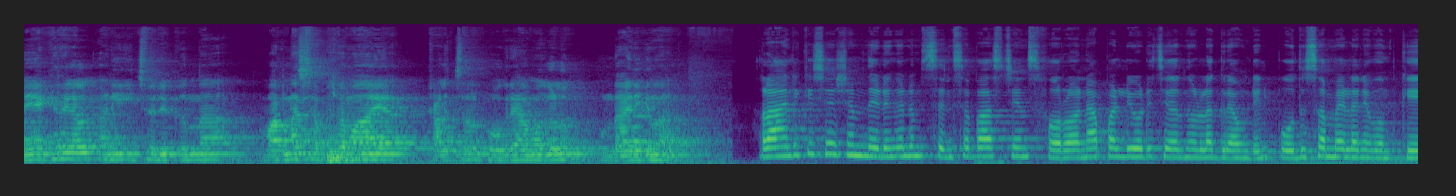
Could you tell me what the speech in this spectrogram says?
മേഖലകൾ അണിയിച്ചൊരുക്കുന്ന വർണശബ്ദമായ കൾച്ചറൽ പ്രോഗ്രാമുകളും ഉണ്ടായിരിക്കുന്നതാണ്. റാലിക്ക് ശേഷം നെടുങ്കണ്ടം സെന്റ് സെബാസ്റ്റ്യൻസ് ഫൊറോന പള്ളിയോട് ചേർന്നുള്ള ഗ്രൗണ്ടിൽ പൊതുസമ്മേളനവും കെ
